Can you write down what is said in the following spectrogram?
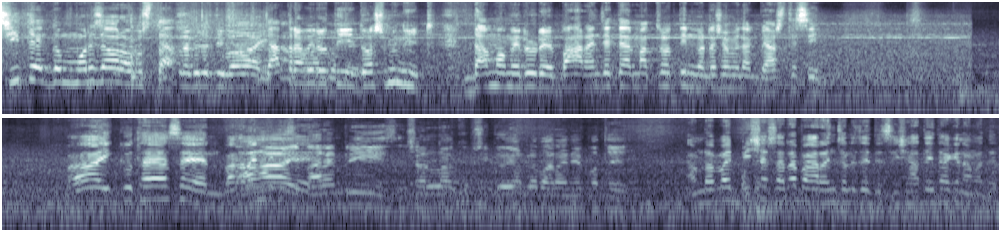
শীতে একদম মরে যাওয়ার অবস্থা। বিরতি ভাই। যাত্রা বিরতি দশ মিনিট। দামামের রোডে বাহারাইন যেতে আর মাত্র তিন ঘণ্টা সময় লাগবে আসতেছি। ভাই কোথায় আছেন? Bahrain high bridge. ইনশাআল্লাহ খুব শীঘ্রই আমরা বারানের পথে আমরা ভাই বিশ্বাস বাহারাইন চলে যেতেছি সাথেই থাকেন আমাদের।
